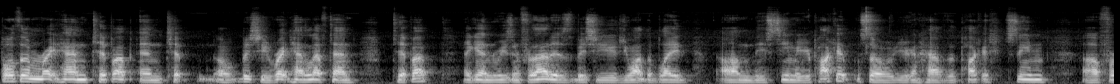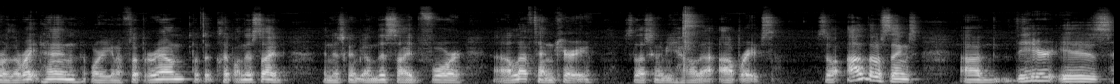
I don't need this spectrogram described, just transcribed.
Both of them right hand tip up and tip, oh, basically right hand, left hand tip up. Again, reason for that is basically you want the blade on the seam of your pocket. So you're going to have the pocket seam uh, for the right hand, or you're going to flip it around, put the clip on this side, and it's going to be on this side for uh, left hand carry. So that's going to be how that operates. So out of those things, uh, there is,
